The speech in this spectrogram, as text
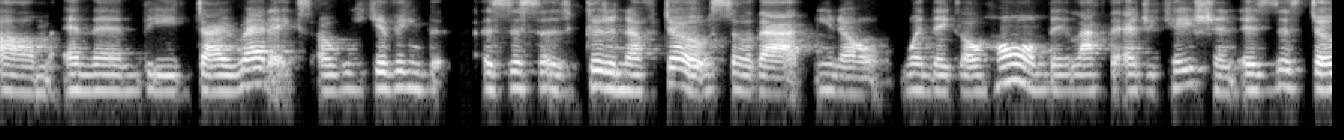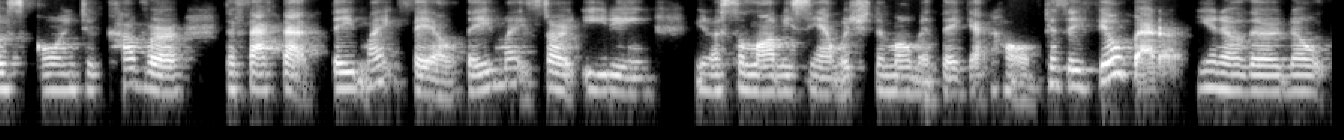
Um, and then the diuretics. Are we giving the, is this a good enough dose so that you know when they go home they lack the education? Is this dose going to cover the fact that they might fail? They might start eating you know salami sandwich the moment they get home because they feel better you know they're no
